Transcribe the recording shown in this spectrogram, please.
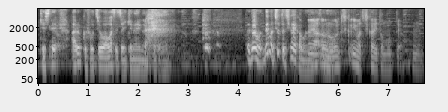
決して歩く歩調を合わせちゃいけないなんてことないんだけど。でも、でもちょっと近いかもうん。いね。や、うん、今近いと思ったよ。うん。うん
